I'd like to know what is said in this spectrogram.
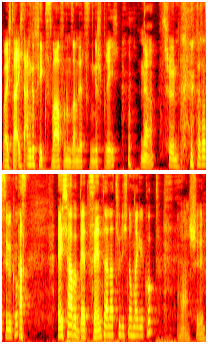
weil ich da echt angefixt war von unserem letzten Gespräch. Ja, schön. Was hast du geguckt? Hast, ich habe Bad Center natürlich noch mal geguckt. Ah, schön.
